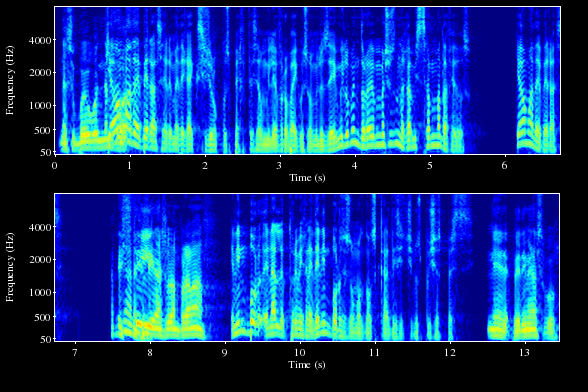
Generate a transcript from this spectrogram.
Να σου πω εγώ ήταν Ποια που- ομάδα επέρασε ρε με 16 γενούκους παίχτες σε ομίλου- ευρωπαϊκούς ομίλους; Δηλαδή μιλούμε τώρα με μάσους να κάνεις σάμματα φέτος. Ποια ομάδα επέρασε; Ε, Καμιά, ρε Στείλει φίλε. να σου πω ένα πράγμα. Εν μπορώ- Ένα λεπτό ρε Μιχαλή, δεν μπορούσες όμως να τους κρατήσεις εκείνους που είχες πέρσι. Ναι, ρε, περίμενα να σου πω.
